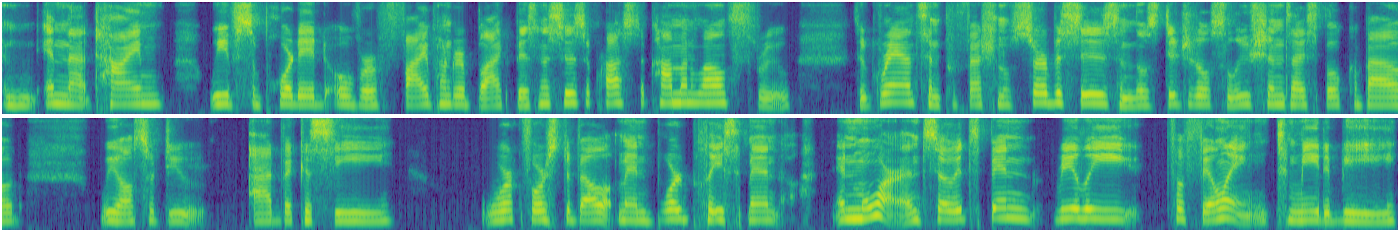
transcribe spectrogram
In, in that time, we've supported over 500 Black businesses across the Commonwealth through, through grants and professional services and those digital solutions I spoke about. We also do advocacy, workforce development, board placement, and more. And so it's been really fulfilling to me to be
